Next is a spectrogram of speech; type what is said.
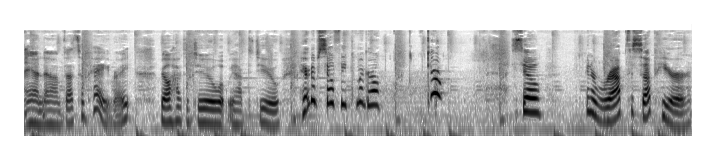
And uh, that's okay, right? We all have to do what we have to do. Here comes Sophie. Come on, girl. Girl. So, I'm going to wrap this up here.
